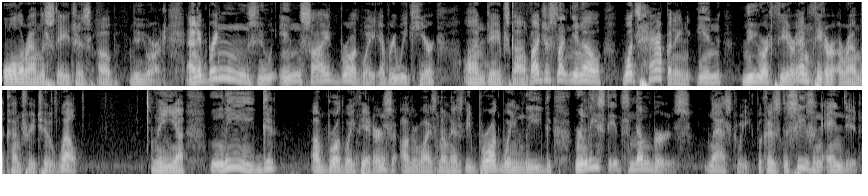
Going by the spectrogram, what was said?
all around the stages of New York. And it brings you inside Broadway every week here on Dave's Gone by just letting you know what's happening in New York theater and theater around the country too. Well the uh, League of Broadway Theaters, otherwise known as the Broadway League, released its numbers last week because the season ended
